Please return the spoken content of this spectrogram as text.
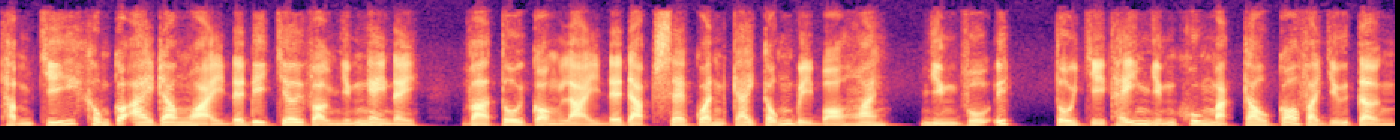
Thậm chí không có ai ra ngoài để đi chơi vào những ngày này, và tôi còn lại để đạp xe quanh cái cống bị bỏ hoang, nhưng vô ích, tôi chỉ thấy những khuôn mặt cau có và dữ tợn,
